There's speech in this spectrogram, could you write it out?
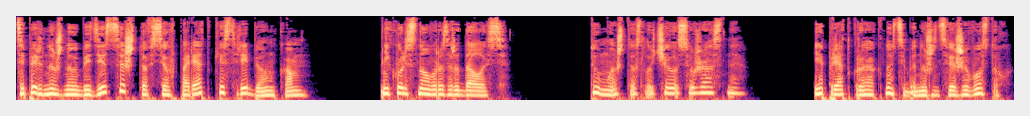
Теперь нужно убедиться, что все в порядке с ребенком. Николь снова разрыдалась. «Думаю, что случилось ужасное». «Я приоткрою окно, тебе нужен свежий воздух».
